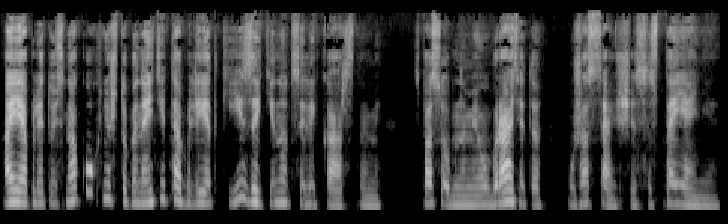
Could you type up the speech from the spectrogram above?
а я плетусь на кухню, чтобы найти таблетки и закинуться лекарствами, способными убрать это ужасающее состояние.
